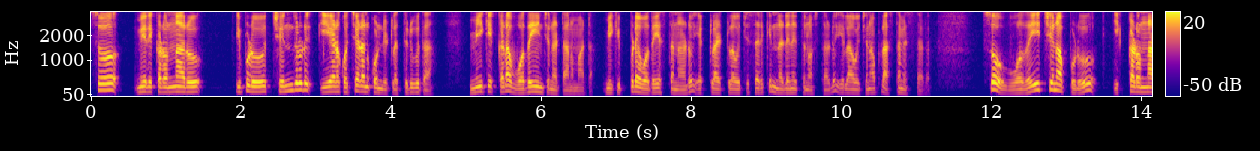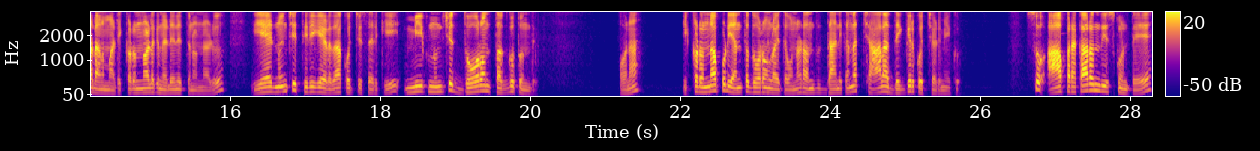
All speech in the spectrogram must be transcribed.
సో మీరు ఇక్కడ ఉన్నారు ఇప్పుడు చంద్రుడు ఈడకు వచ్చాడు అనుకోండి ఇట్లా తిరుగుతా. మీకు ఇక్కడ ఉదయించినట్టు అనమాట మీకు ఇప్పుడే ఉదయిస్తున్నాడు ఎట్లా ఇట్లా వచ్చేసరికి నడినెత్తిన వస్తాడు ఇలా వచ్చినప్పుడు అస్తమిస్తాడు. సో ఉదయించినప్పుడు ఇక్కడ ఉన్నాడు అనమాట ఇక్కడ ఉన్నవాళ్ళకి నడినెత్తిన ఉన్నాడు ఏడు నుంచి తిరిగి ఏడు దాకా వచ్చేసరికి మీకు నుంచి దూరం తగ్గుతుంది. అవునా? ఇక్కడ ఉన్నప్పుడు ఎంత దూరంలో అయితే ఉన్నాడో అందు దానికన్నా చాలా దగ్గరికి వచ్చాడు మీకు. సో ఆ ప్రకారం తీసుకుంటే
